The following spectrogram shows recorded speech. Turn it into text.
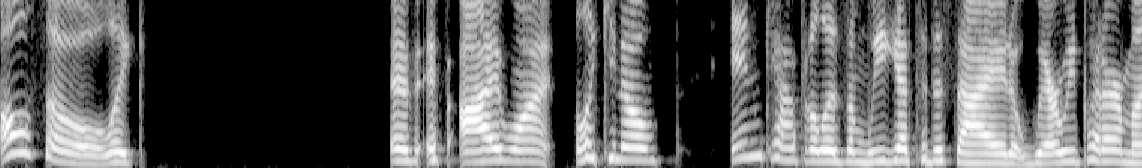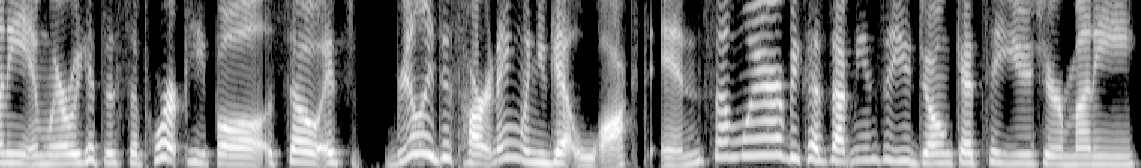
also like if if I want like you know in capitalism we get to decide where we put our money and where we get to support people. So it's really disheartening when you get locked in somewhere because that means that you don't get to use your money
